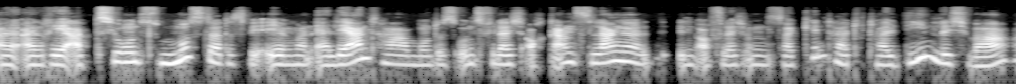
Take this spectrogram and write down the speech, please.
ein, ein Reaktionsmuster, das wir irgendwann erlernt haben und das uns vielleicht auch ganz lange, in, auch vielleicht in unserer Kindheit total dienlich war,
